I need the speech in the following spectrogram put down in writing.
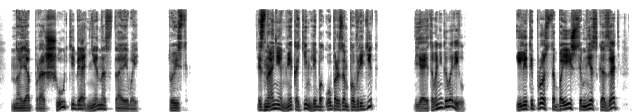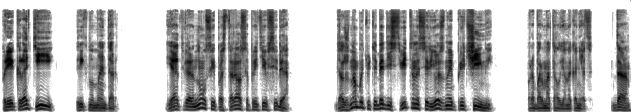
— «но я прошу тебя, не настаивай. То есть знание мне каким-либо образом повредит? Я этого не говорил. Или ты просто боишься мне сказать «прекрати», — крикнул Мендер. Я отвернулся и постарался прийти в себя. «Должно быть, у тебя действительно серьезные причины», — пробормотал я наконец. «Да.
